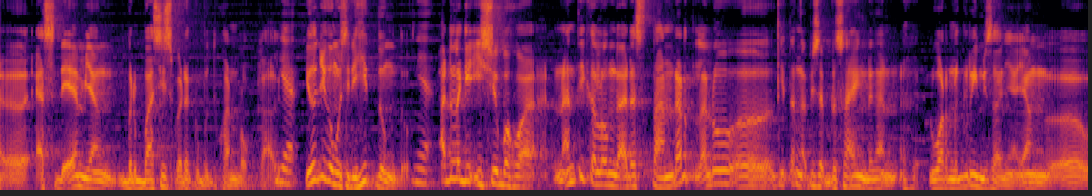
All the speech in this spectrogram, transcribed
eh, SDM yang berbasis pada kebutuhan lokal. Iya. Itu juga mesti dihitung tuh. Iya. Ada lagi isu bahwa nanti kalau nggak ada standar, lalu eh, kita nggak bisa bersaing dengan eh, luar negeri misalnya yang eh,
